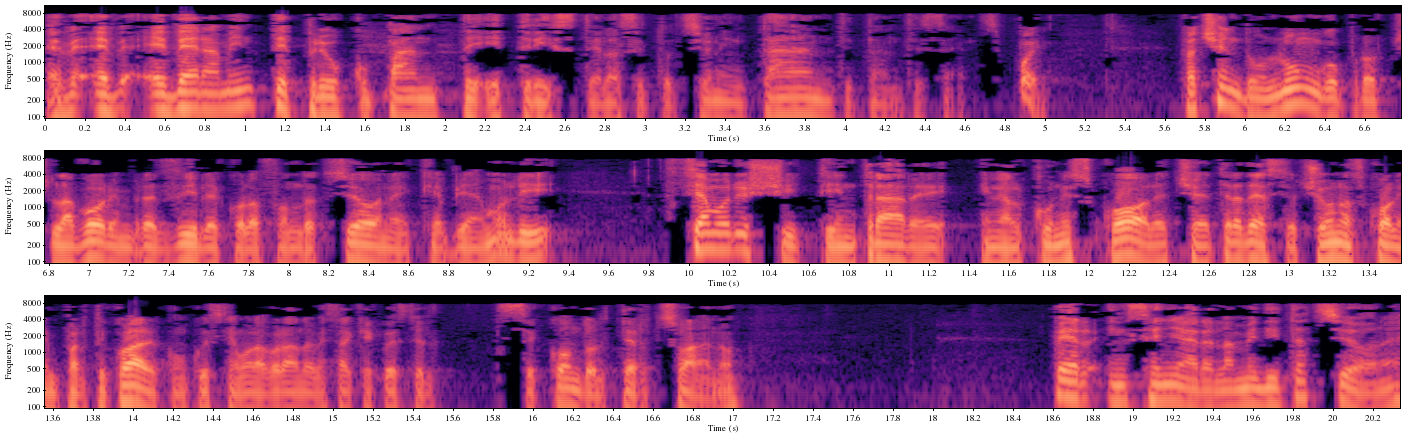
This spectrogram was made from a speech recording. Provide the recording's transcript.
È, è, è veramente preoccupante e triste la situazione in tanti, tanti sensi. Poi, facendo un lungo pro- lavoro in Brasile con la fondazione che abbiamo lì, siamo riusciti a entrare in alcune scuole, eccetera. Adesso c'è una scuola in particolare con cui stiamo lavorando, mi sa che questo è il secondo o il terzo anno, per insegnare la meditazione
